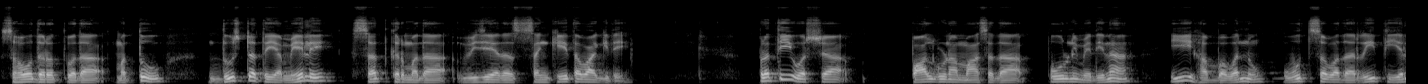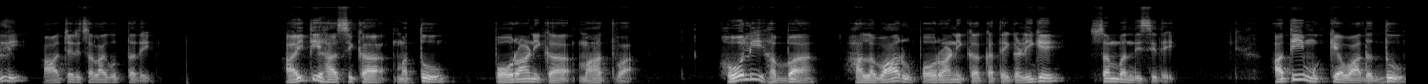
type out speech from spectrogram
ಸಹೋದರತ್ವದ ಮತ್ತು ದುಷ್ಟತೆಯ ಮೇಲೆ ಸತ್ಕರ್ಮದ ವಿಜಯದ ಸಂಕೇತವಾಗಿದೆ. ಪ್ರತಿ ವರ್ಷ ಪಾಲ್ಗುಣ ಮಾಸದ ಪೂರ್ಣಿಮೆ ದಿನ ಈ ಹಬ್ಬವನ್ನು ಉತ್ಸವದ ರೀತಿಯಲ್ಲಿ ಆಚರಿಸಲಾಗುತ್ತದೆ. ಐತಿಹಾಸಿಕ ಮತ್ತು ಪೌರಾಣಿಕ ಮಹತ್ವ. ಹೋಲಿ ಹಬ್ಬ ಹಲವಾರು ಪೌರಾಣಿಕ ಕಥೆಗಳಿಗೆ ಸಂಬಂಧಿಸಿದೆ. ಅತಿ ಮುಖ್ಯವಾದದ್ದು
